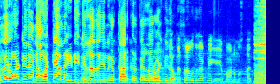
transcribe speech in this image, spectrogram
ಎಲ್ಲರೂ ಹೊರಟಿದ್ದೇವೆ ನಾವು ಅಟ್ಟೆ ಅಲ್ಲ ಇಡೀ ಜಿಲ್ಲಾದಾಗಿನ ಕಾರ್ಯಕರ್ತ ಎಲ್ಲರೂ ಹೊರಟಿದ್ದೇವೆ ದಸರಾ ಉದ್ಘಾಟನೆಗೆ ಬಾನು ಮುಸ್ತಾಕ್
